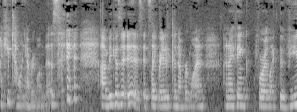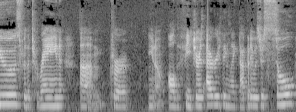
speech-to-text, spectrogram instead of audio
I keep telling everyone this um, because it is. It's like rated the number one. And I think for like the views, for the terrain, um, for you know, all the features, everything like that. But it was just so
